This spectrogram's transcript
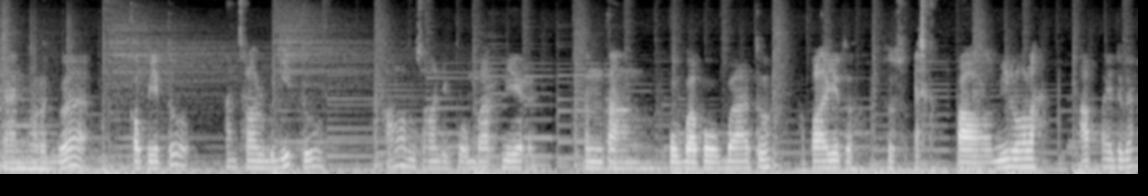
Dan menurut gue kopi itu kan selalu begitu. Kalau misalkan dibombardir tentang poba-poba tuh apalagi tuh terus es kepal Milo lah apa itu kan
